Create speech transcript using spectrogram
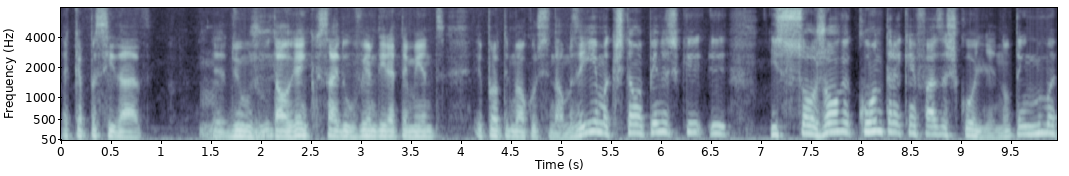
a capacidade eh, de, um, de alguém que sai do governo diretamente eh, para o Tribunal Constitucional. Mas aí é uma questão apenas que eh, isso só joga contra quem faz a escolha. Não tem nenhuma.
